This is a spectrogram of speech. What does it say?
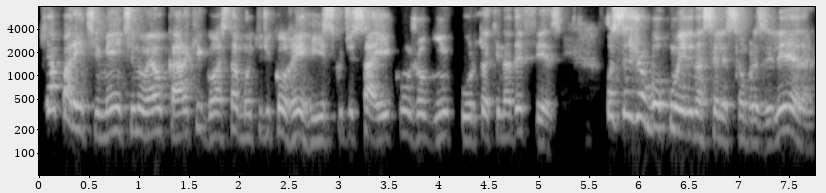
que aparentemente não é o cara que gosta muito de correr risco de sair com um joguinho curto aqui na defesa. Você jogou com ele na seleção brasileira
